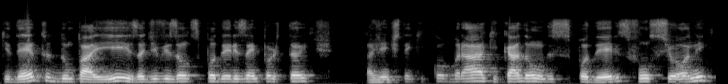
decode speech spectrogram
que dentro de um país a divisão dos poderes é importante. A gente tem que cobrar que cada um desses poderes funcione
